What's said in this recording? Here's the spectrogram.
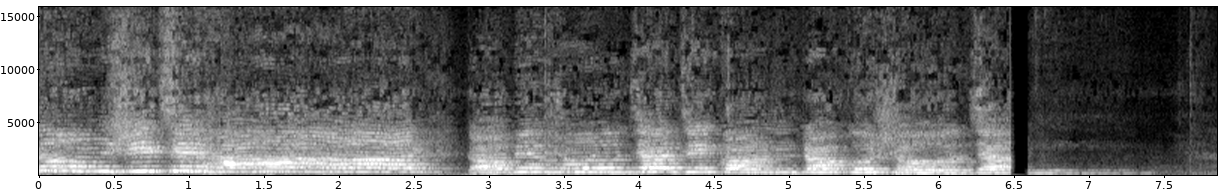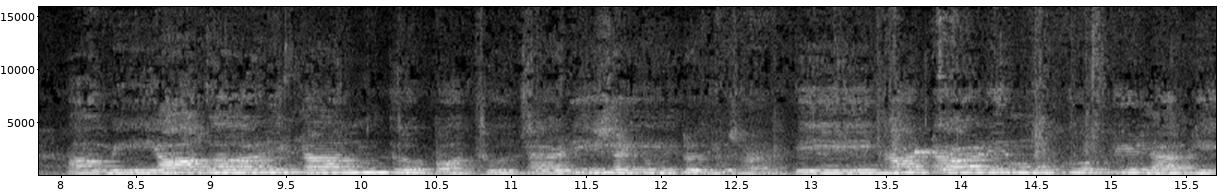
দংশিছে হায়, তবে সজ্জা যে কণ্টক সজ্জা আমি আবার ক্লান্ত এই লাগে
